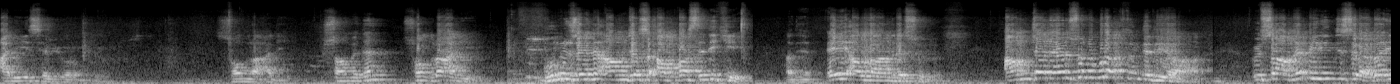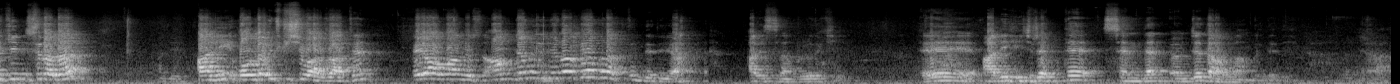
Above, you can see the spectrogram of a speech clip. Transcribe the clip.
Ali'yi seviyorum diyor. Sonra Ali. Üsame'den sonra Ali. Bunun üzerine amcası Abbas dedi ki, hadi ey Allah'ın Resulü, amcan en sonu bıraktın dedi ya. Üsame birinci sırada, ikinci sırada Ali, orada üç kişi var zaten. Ey Allah'ın Resulü, amcanı dedi arkaya bıraktın dedi ya. Aleyhisselam buyurdu ki, Ee, Ali hicrette senden önce davrandı dedi. Ya.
